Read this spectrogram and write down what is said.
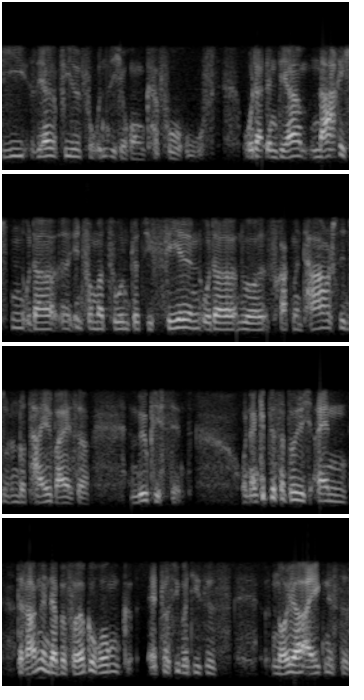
die sehr viel Verunsicherung hervorruft oder in der Nachrichten oder äh, Informationen plötzlich fehlen oder nur fragmentarisch sind oder nur teilweise möglich sind. Und dann gibt es natürlich einen Drang in der Bevölkerung, etwas über dieses neue Ereignis, das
